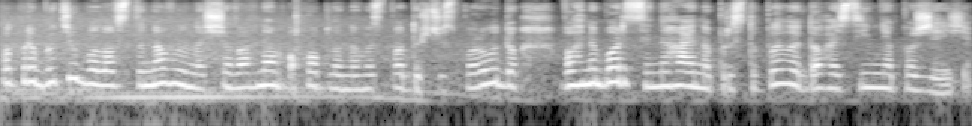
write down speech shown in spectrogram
По прибуттю було встановлено, що вогнем охоплено господарчу споруду. Вогнеборці негайно приступили до гасіння пожежі.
